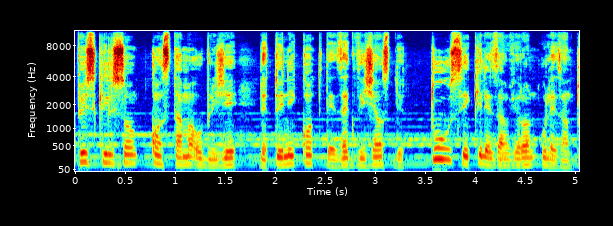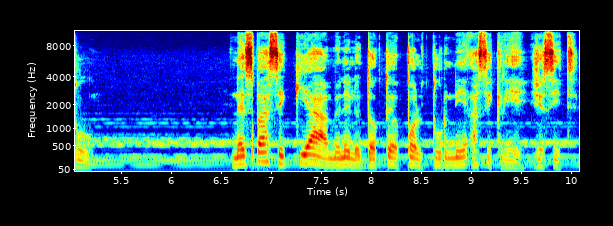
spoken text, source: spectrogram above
puisqu'ils sont constamment obligés de tenir compte des exigences de tout ce qui les environne ou les entoure. N'est-ce pas ce qui a amené le docteur Paul Tournier à s'écrier, je cite,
